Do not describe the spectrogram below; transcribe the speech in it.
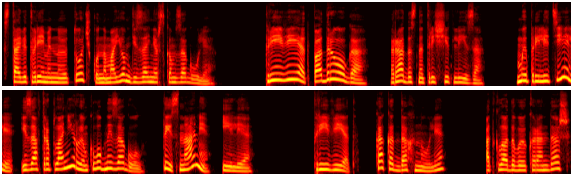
ставит временную точку на моем дизайнерском загуле. «Привет, подруга!» — радостно трещит Лиза. «Мы прилетели и завтра планируем клубный загул. Ты с нами или...» «Привет! Как отдохнули?» Откладываю карандаш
